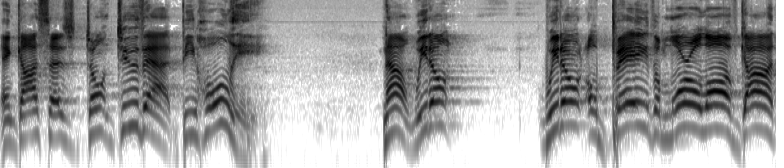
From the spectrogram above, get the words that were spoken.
And God says, don't do that, be holy. Now, we don't we don't obey the moral law of God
